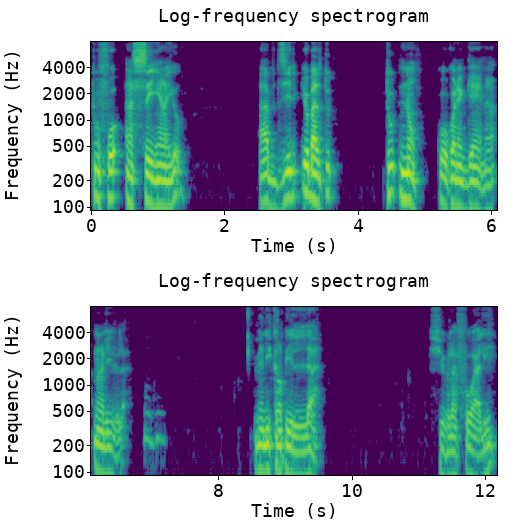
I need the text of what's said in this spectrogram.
tout faux enseignant yo, ap di, yo bal tout, tout non qu'on connaît gain dans, dans le livre là. Mais il campé là, sur la foi ali,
